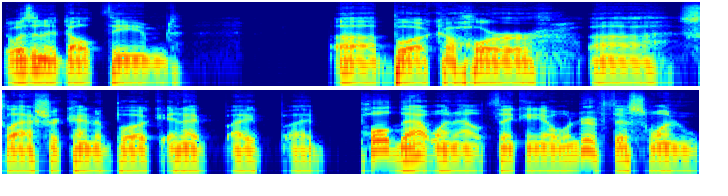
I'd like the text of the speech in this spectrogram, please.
it was an adult themed uh, book, a horror uh, slasher kind of book, and I, I I pulled that one out thinking, I wonder if this one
